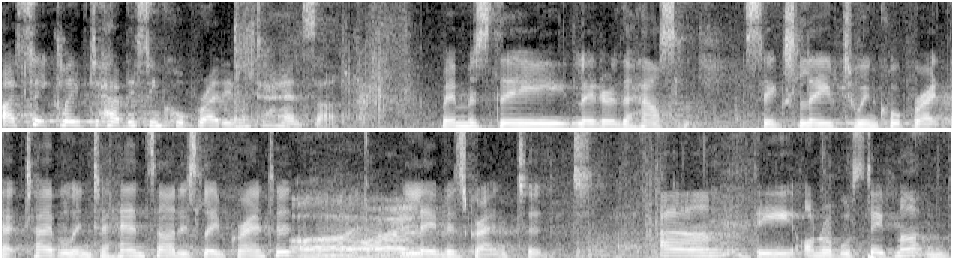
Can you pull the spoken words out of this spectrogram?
I seek leave to have this incorporated into Hansard. Members, the Leader of the House seeks leave to incorporate that table into Hansard. Is leave granted? Aye. Leave is granted. Um, the Honourable Steve Martin.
